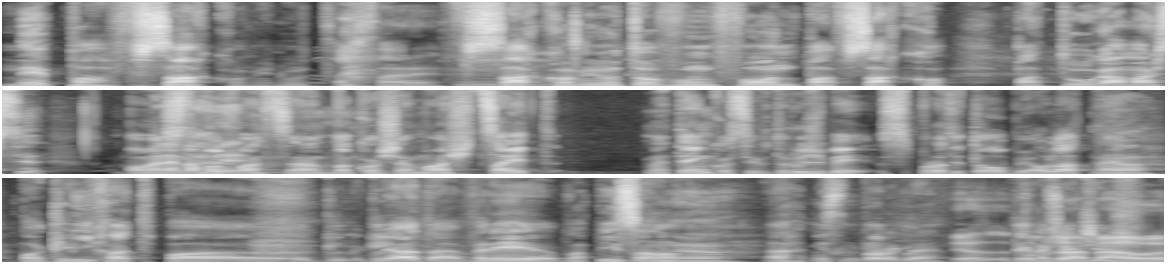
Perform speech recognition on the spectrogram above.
Ne pa vsako minuto, stare. Vsako minuto vum fon, pa vsako, pa tu ga imaš si. Pa meni je najbolj fascinantno, ko še imaš cajt, medtem ko si v družbi, sproti to objavljati, ne? Ja. pa glihati, pa uh, gledati, da je vrej napisano. Ja. Eh, mislim, dobro, gledaj. Ja, Tom že je imel uh,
